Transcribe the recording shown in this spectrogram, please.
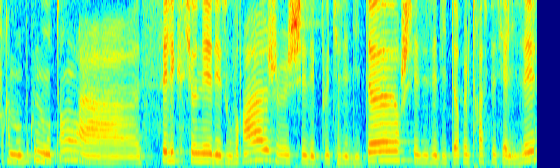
vraiment beaucoup de mon temps à sélectionner des ouvrages chez des petits éditeurs, chez des éditeurs ultra spécialisés,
